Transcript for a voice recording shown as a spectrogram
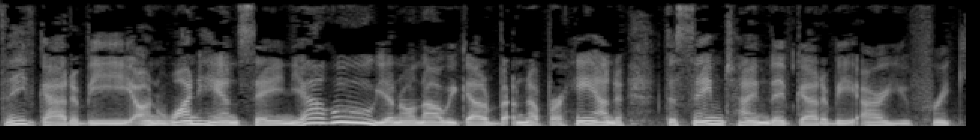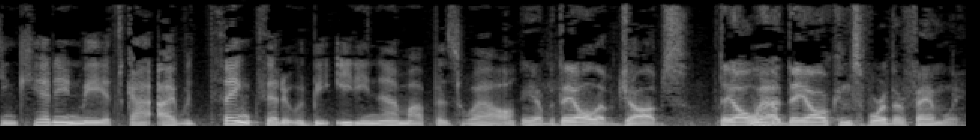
they've got to be on one hand saying, "Yahoo!" You know, now we got an upper hand. At the same time, they've got to be, "Are you freaking kidding me?" It's got. I would think that it would be eating them up as well. Yeah, but they all have jobs. They all Well- have, they all can support their family.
